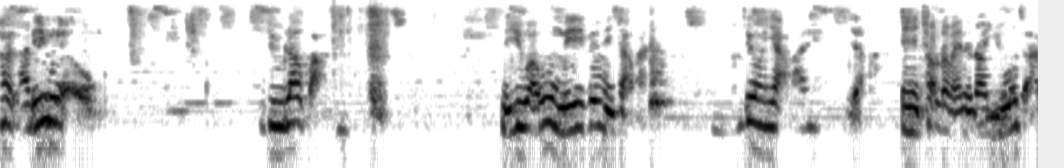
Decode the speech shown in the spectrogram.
ဟုတ်လားဒီလိုယူလောက်ပါမယူပါဘူးမေးပြောရင်ချပါလားပြောရင်ရပါတယ်။ရ။အင်း6တော့ပဲနဲ့တော့ယူစား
